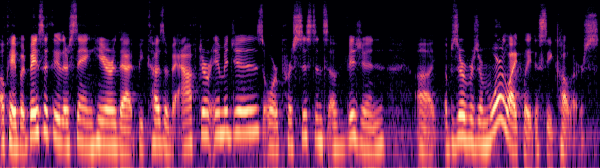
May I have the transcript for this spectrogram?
Okay but basically they're saying here that because of after images or persistence of vision uh, observers are more likely to see colors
